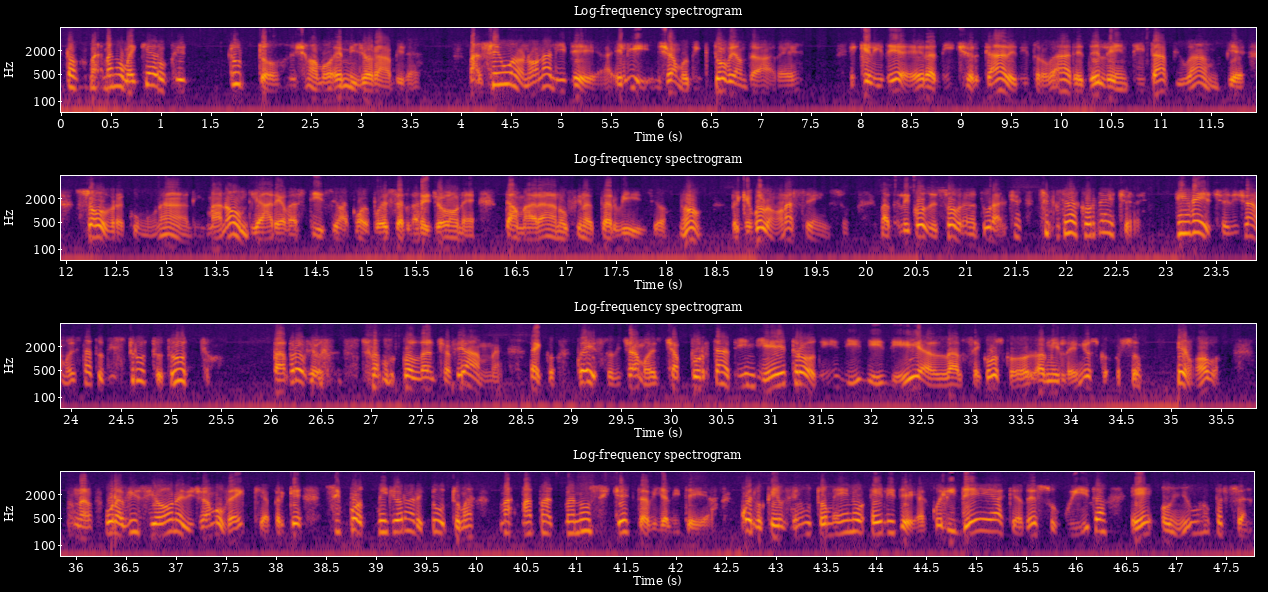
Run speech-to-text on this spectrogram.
No, ma, ma no, ma è chiaro che tutto diciamo, è migliorabile ma se uno non ha l'idea e lì diciamo di dove andare, e che l'idea era di cercare di trovare delle entità più ampie, sovracomunali, ma non di area vastissima come può essere la regione da Marano fino a Tarvisio, no? Perché quello non ha senso, ma delle cose sovrannaturali, cioè si poteva correggere. E invece, diciamo, è stato distrutto tutto ma proprio diciamo, con lanciafiamme. Ecco, questo diciamo, ci ha portati indietro di, di, di, al, al, secolo scorso, al millennio scorso, di nuovo. Una, una visione diciamo vecchia perché si può migliorare tutto ma, ma, ma, ma, non si getta via l'idea quello che è venuto meno è l'idea quell'idea che adesso guida è ognuno per sé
